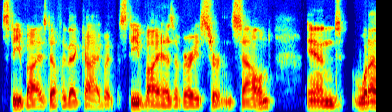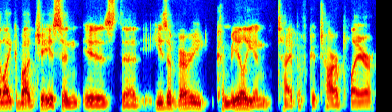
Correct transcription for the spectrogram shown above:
Steve Vai is definitely that guy, but Steve Vai has a very certain sound. And what I like about Jason is that he's a very chameleon type of guitar player.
